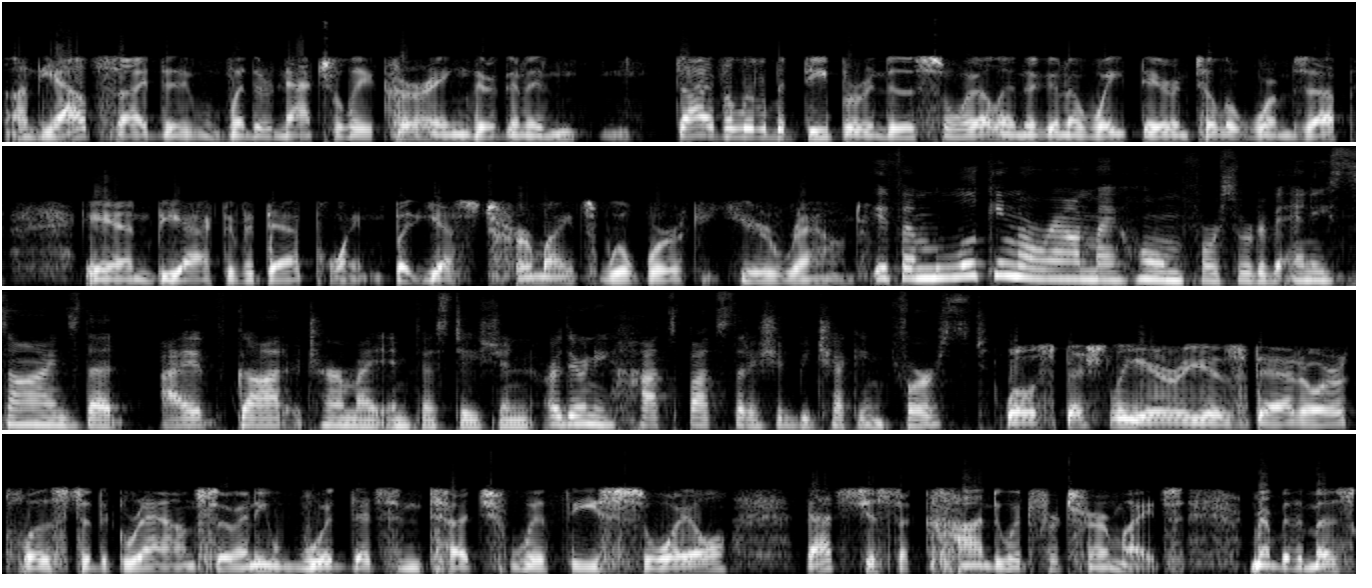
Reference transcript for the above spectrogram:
On the outside, when they're naturally occurring, they're going to dive a little bit deeper into the soil and they're going to wait there until it warms up and be active at that point. But yes, termites will work year round. If I'm looking around my home for sort of any signs that I've got a termite infestation, are there any hot spots that I should be checking first? Well, especially areas that are close to the ground. So any wood that's in touch with the soil, that's just a conduit for termites. Remember, the most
